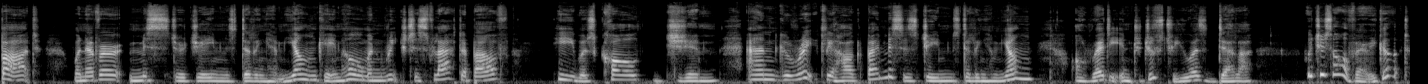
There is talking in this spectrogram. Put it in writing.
But whenever Mr. James Dillingham Young came home and reached his flat above, he was called Jim and greatly hugged by Mrs. James Dillingham Young, already introduced to you as Della, which is all very good.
